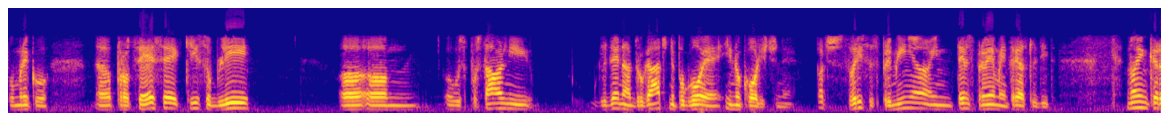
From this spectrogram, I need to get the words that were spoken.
bom rekel, procese, ki so bili uh, um, vzpostavljeni glede na drugačne pogoje in okoliščine. Pač stvari se spreminjajo in tem spremembam je treba slediti. No in ker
